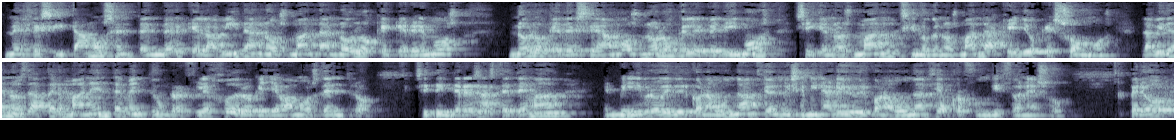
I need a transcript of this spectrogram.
Necesitamos entender que la vida nos manda no lo que queremos, no lo que deseamos, no lo que le pedimos, sino que, nos manda, aquello que somos. La vida nos da permanentemente un reflejo de lo que llevamos dentro. Si te interesa este tema, en mi libro Vivir con Abundancia, en mi seminario Vivir con Abundancia, profundizo en eso. Pero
